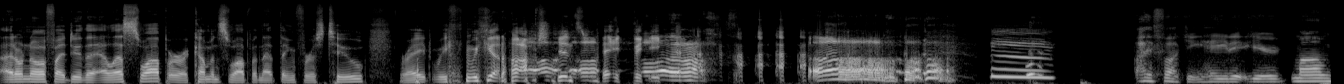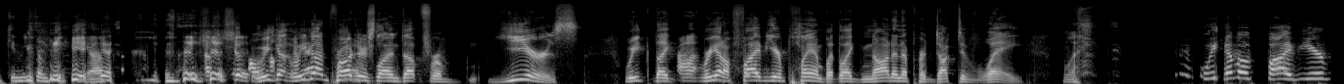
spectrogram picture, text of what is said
I don't know if I do the LS swap or a Cummins swap on that thing first too, right? We we got options, oh, baby. Oh. Oh. I fucking hate it here. Mom, can you come pick me up? we got we got projects lined up for years. We like Uh, we got a five year plan, but like not in a productive way. Like we have a five-year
